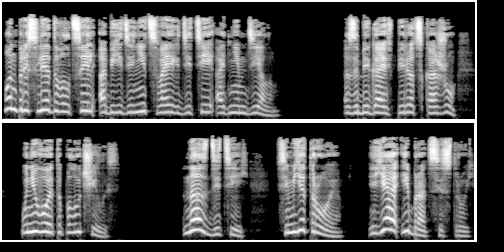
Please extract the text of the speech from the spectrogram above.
он преследовал цель объединить своих детей одним делом. Забегая вперед, скажу, у него это получилось. Нас, детей, в семье трое, я и брат с сестрой,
